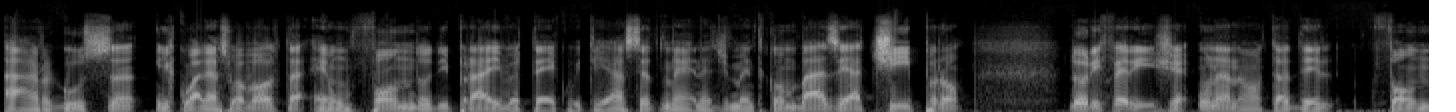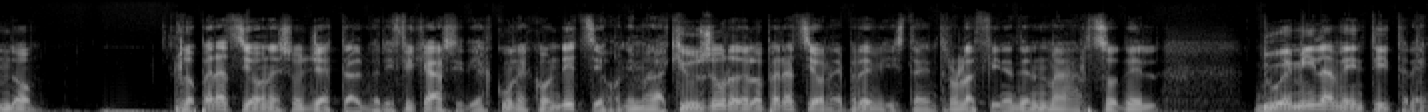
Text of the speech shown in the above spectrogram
Argus, il quale a sua volta è un fondo di private equity asset management con base a Cipro. Lo riferisce una nota del fondo. L'operazione è soggetta al verificarsi di alcune condizioni, ma la chiusura dell'operazione è prevista entro la fine del marzo del 2023.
